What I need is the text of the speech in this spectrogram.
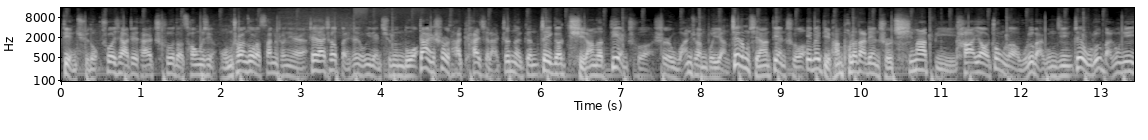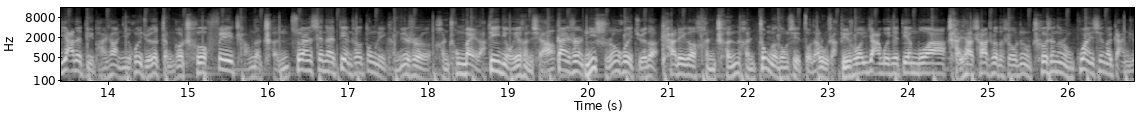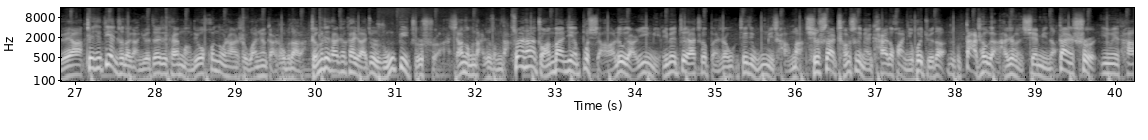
电驱动。说一下这台车的操控性，我们车上坐了三个成年人，这台车本身有一点七吨多，但是它开起来真的跟这个体量的电车是完全不一样的。这种体量电车，因为底盘铺了大电池，起码比它要重了五六百公斤。这五六百公斤压在底盘上，你会觉得整个车非常的沉。虽然现在电车动力肯定是很充沛的，低扭也很强，但是你始终会觉觉得开了一个很沉很重的东西走在路上。比如说压过一些颠簸啊，踩下刹车的时候，这种车身那种惯性的感觉呀，这些电车的感觉，在这台蒙迪欧混动上是完全感受不到的。整个这台车开起来就是如臂指使啊，想怎么打就怎么打。虽然它的转弯半径不小啊，六点一米，因为这台车本身接近五米长嘛，其实在城市里面开的话，你会觉得那种大车感还是很鲜明的。但是因为它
